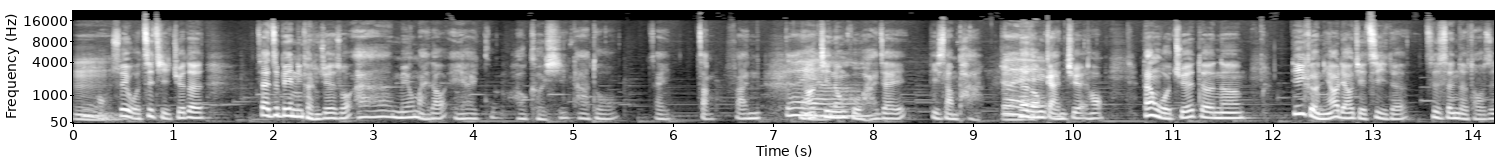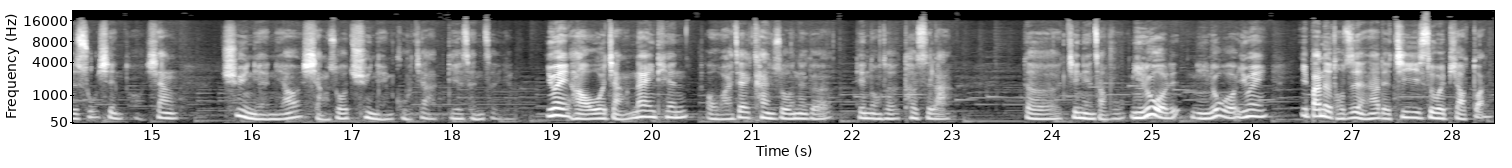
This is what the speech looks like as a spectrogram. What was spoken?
嗯、哦，所以我自己觉得，在这边你可能觉得说啊，没有买到 AI 股，好可惜，它都在涨翻，然后金融股还在地上爬，对那种感觉哈、哦。但我觉得呢，第一个你要了解自己的自身的投资属性哦，像。去年你要想说去年股价跌成这样，因为好，我讲那一天，哦，我还在看说那个电动车特斯拉的今年涨幅。你如果你如果因为一般的投资人他的记忆是会比较短的，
